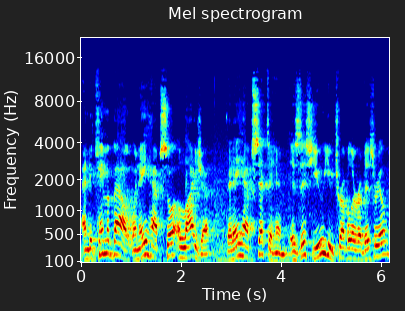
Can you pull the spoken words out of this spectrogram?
And it came about when Ahab saw Elijah that Ahab said to him, Is this you, you troubler of Israel?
